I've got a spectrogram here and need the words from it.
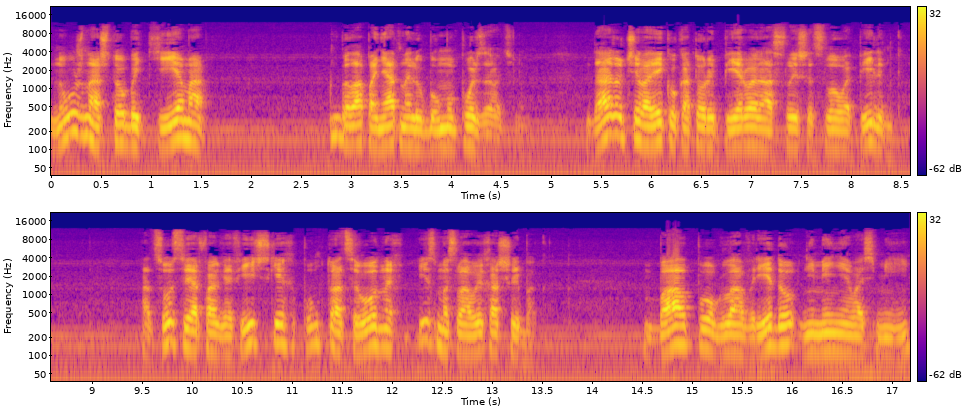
Нужно, чтобы тема была понятна любому пользователю. Даже человеку, который первый раз слышит слово «пилинг». Отсутствие орфографических, пунктуационных и смысловых ошибок. балл по главреду не менее 8,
